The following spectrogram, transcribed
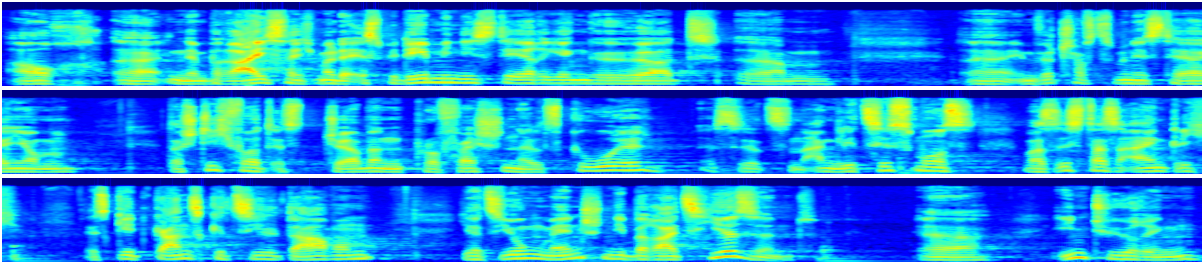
auch äh, in den Bereich, sag ich mal, der SPD-Ministerien gehört, ähm, äh, im Wirtschaftsministerium. Das Stichwort ist German Professional School. Es ist jetzt ein Anglizismus. Was ist das eigentlich? Es geht ganz gezielt darum, jetzt jungen Menschen, die bereits hier sind, äh, in Thüringen,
